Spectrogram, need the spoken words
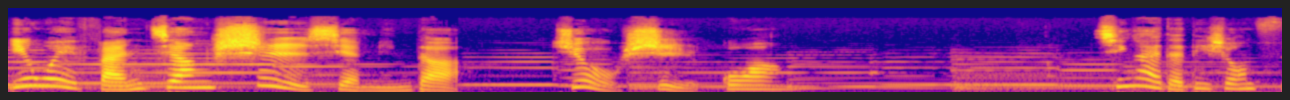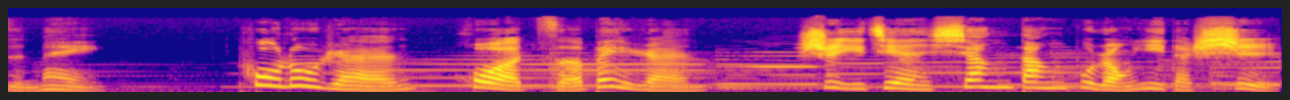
因为凡将事显明的，就是光。亲爱的弟兄姊妹，铺路人或责备人是一件相当不容易的事。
